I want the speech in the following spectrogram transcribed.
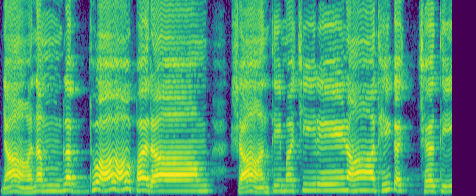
ज्ञानं लब्ध्वा परां ಶಾಂತಿಮಚಿರೇಣಾಧಿಗಚ್ಚತಿ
